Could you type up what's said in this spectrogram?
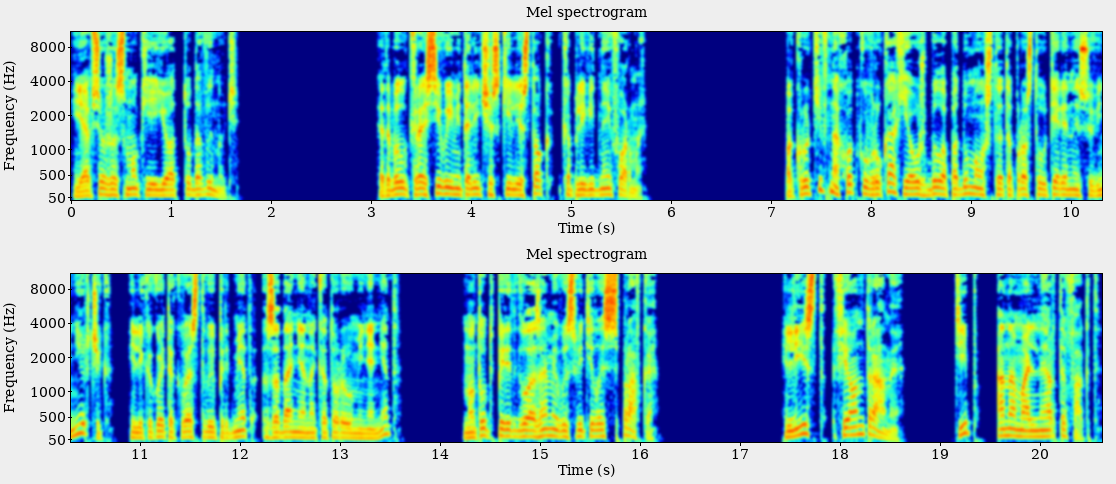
я все же смог ее оттуда вынуть. Это был красивый металлический листок каплевидной формы. Покрутив находку в руках, я уж было подумал, что это просто утерянный сувенирчик или какой-то квестовый предмет, задания на который у меня нет, но тут перед глазами высветилась справка. Лист феонтраны. Тип аномальный артефакт.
